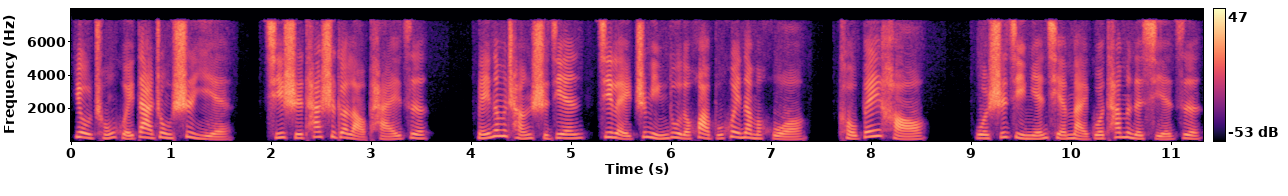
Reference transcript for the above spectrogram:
又重回大众视野。其实它是个老牌子，没那么长时间积累知名度的话，不会那么火。口碑好，我十几年前买过他们的鞋子，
